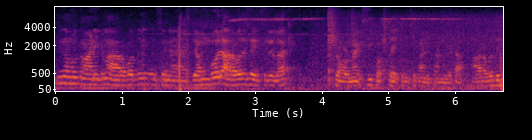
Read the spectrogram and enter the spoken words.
ഇനി നമ്മൾ കാണിക്കുന്ന അറുപത് പിന്നെ ജംബോയിൽ അറുപത് സൈസിലുള്ള ഷോൾ മാക്സി കുറച്ച് ഐറ്റംസ് കാണിക്കാനുണ്ട് കേട്ടോ അറുപതിൽ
